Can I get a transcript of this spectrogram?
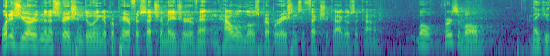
What is your administration doing to prepare for such a major event, and how will those preparations affect Chicago's economy? Well, first of all, thank you.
